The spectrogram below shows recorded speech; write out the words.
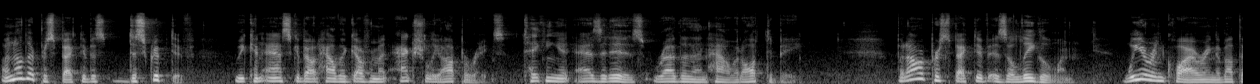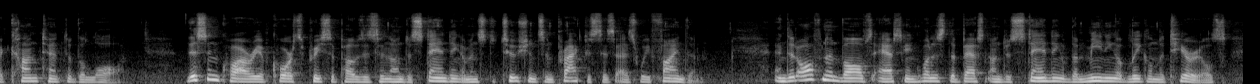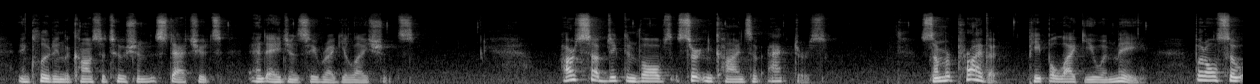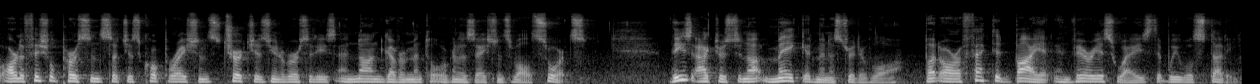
Another perspective is descriptive. We can ask about how the government actually operates, taking it as it is rather than how it ought to be. But our perspective is a legal one. We are inquiring about the content of the law. This inquiry, of course, presupposes an understanding of institutions and practices as we find them. And it often involves asking what is the best understanding of the meaning of legal materials, including the Constitution, statutes, and agency regulations. Our subject involves certain kinds of actors. Some are private, people like you and me but also artificial persons such as corporations, churches, universities, and non-governmental organizations of all sorts. These actors do not make administrative law, but are affected by it in various ways that we will study.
